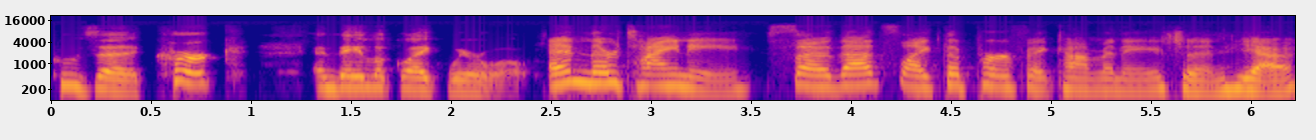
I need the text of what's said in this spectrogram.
who's a Kirk, and they look like werewolves. And they're tiny. So that's like the perfect combination. Yeah.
